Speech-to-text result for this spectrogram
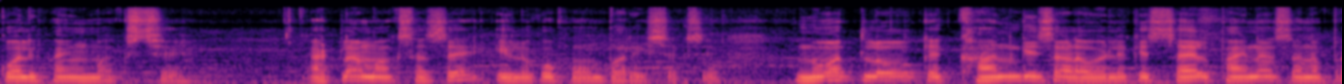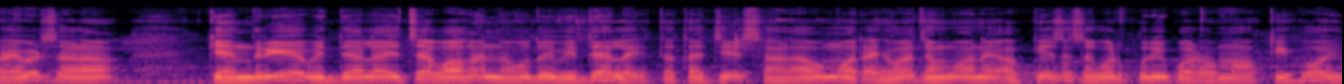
ક્વોલિફાઈંગ માર્ક્સ છે. આટલા માર્ક્સ હશે, એ લોકો ફોર્મ ભરી શકશે. નોંધ લો કે ખાનગી શાળાઓ એટલે કે સેલ્ફ ફાઇનાન્સ અને પ્રાઇવેટ શાળા કેન્દ્રીય વિદ્યાલય, જવાહર નવોદય વિદ્યાલય તથા જે શાળાઓમાં રહેવા જમવા અને અભ્યાસની સગવડ પૂરી પાડવામાં આવતી હોય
